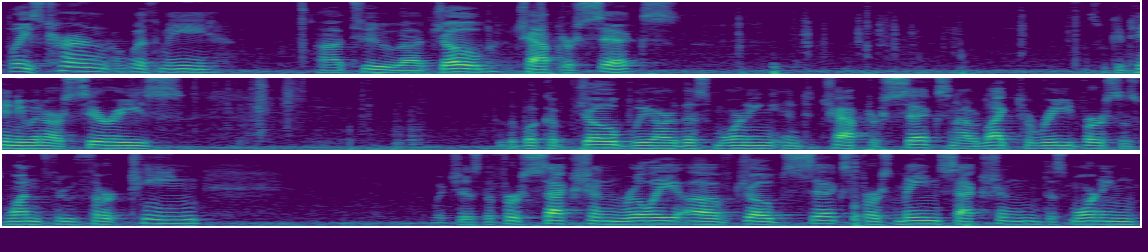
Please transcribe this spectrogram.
Please turn with me uh, to uh, Job chapter 6. As we continue in our series to the book of Job, we are this morning into chapter 6, and I would like to read verses 1 through 13, which is the first section, really, of Job 6, first main section. This morning,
